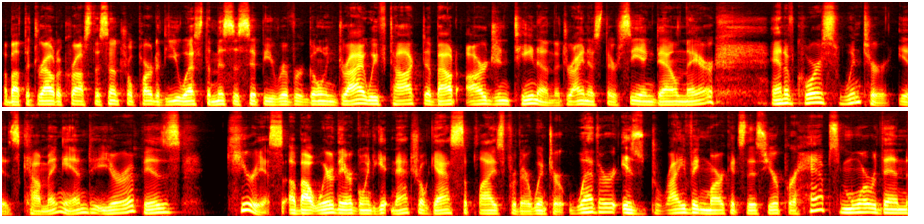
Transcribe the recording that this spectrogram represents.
about the drought across the central part of the U.S., the Mississippi River going dry. We've talked about Argentina and the dryness they're seeing down there. And of course, winter is coming, and Europe is curious about where they are going to get natural gas supplies for their winter. Weather is driving markets this year, perhaps more than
